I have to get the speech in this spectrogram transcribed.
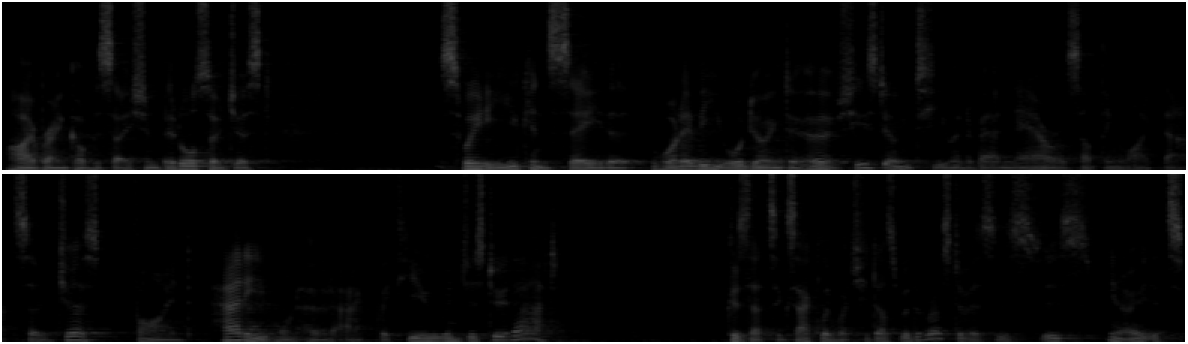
high brain conversation. But also just sweetie you can see that whatever you're doing to her she's doing to you in about an hour or something like that. So just find how do you want her to act with you and just do that? Because that's exactly what she does with the rest of us is, is you know it's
